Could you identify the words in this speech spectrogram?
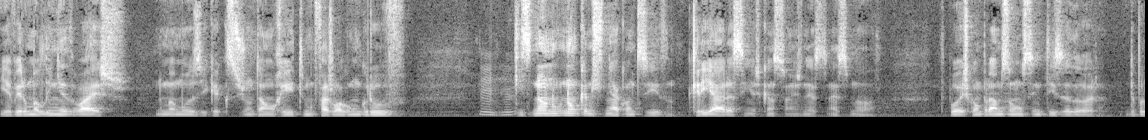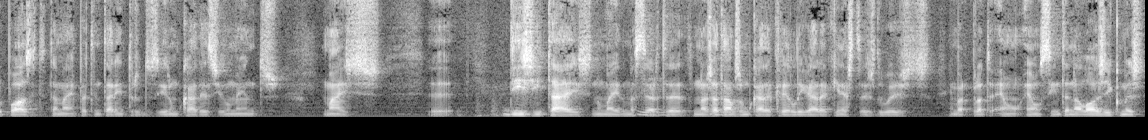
E haver uma linha de baixo numa música que se junta a um ritmo, faz logo um groove, que isso não, nunca nos tinha acontecido, criar assim as canções nesse, nesse modo. Depois comprámos um sintetizador de propósito também para tentar introduzir um bocado esses elementos mais eh, digitais no meio de uma certa. Nós já estávamos um bocado a querer ligar aqui nestas duas. Pronto, é um, é um cinto analógico, mas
